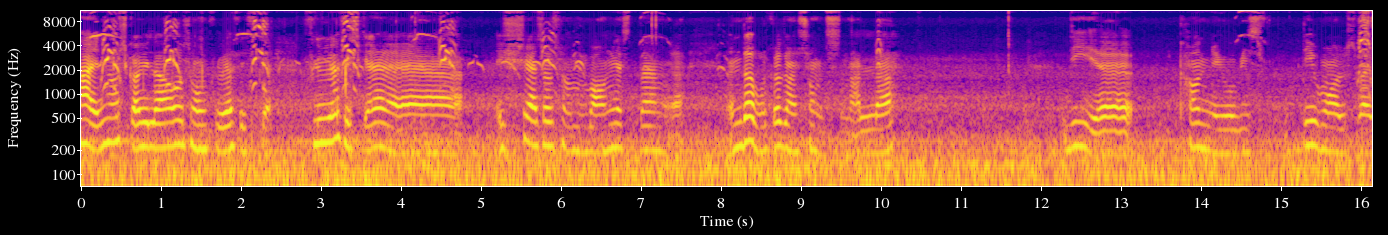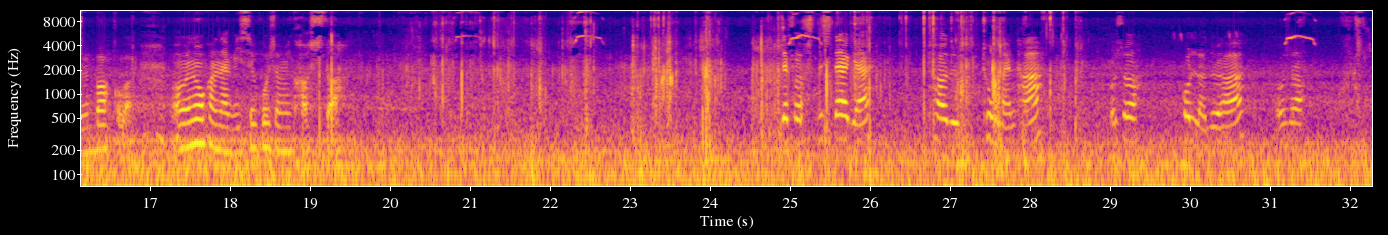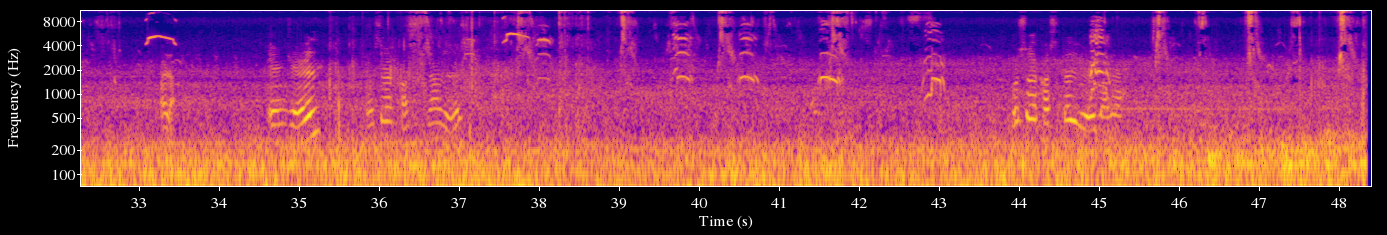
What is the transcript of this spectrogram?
Hei, nå skal vi lære oss om fluefiske. Fluefiske er ikke sånn som vanlige stengere. Men da bruker du en sånn snelle. De eh, kan jo vise De må jo sveive bakover. Og nå kan jeg vise hvordan vi kaster. Det første steget tar du tommelen her, og så holder du her, og så Nei da. Unnskyld. Og så kaster du. Og så kaster du bare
